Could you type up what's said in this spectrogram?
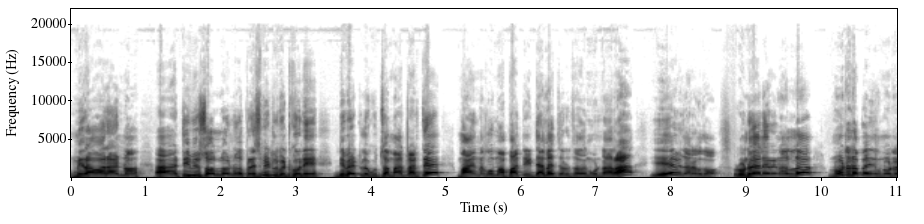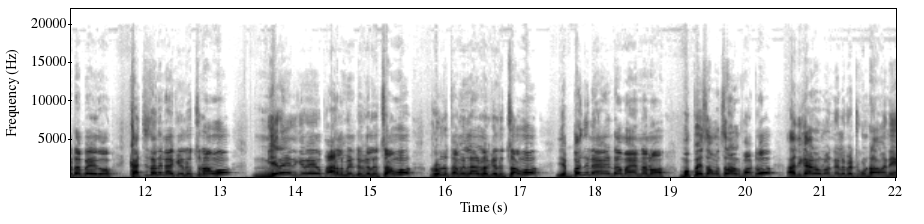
మీరు ఆ వారాడినో టీవీ షోల్లోనూ ప్రెస్ మీట్లు పెట్టుకొని డిబేట్లో కూర్చొని మాట్లాడితే మా ఆయనకు మా పార్టీ డ్యామేజ్ జరుగుతుంది అనుకుంటారా ఏమి జరగదు. రెండు వేల ఇరవై నాలుగులో నూట డెబ్బై ఐదు నూట డెబ్బై ఐదు ఖచ్చితంగా గెలుచున్నాము. ఇరవై ఐదుకి ఇరవై ఐదు పార్లమెంటు గెలుస్తాము. రెండు తమిళనాడులో గెలుస్తాము. ఇబ్బంది లేకుండా మా అన్నను ముప్పై సంవత్సరాల పాటు అధికారంలో నిలబెట్టుకుంటామని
